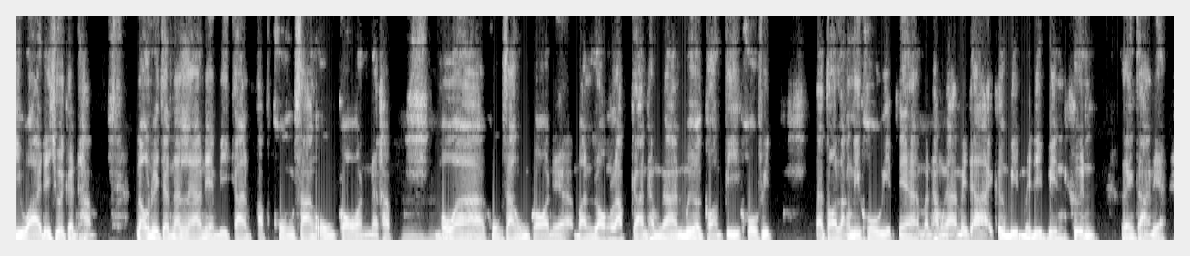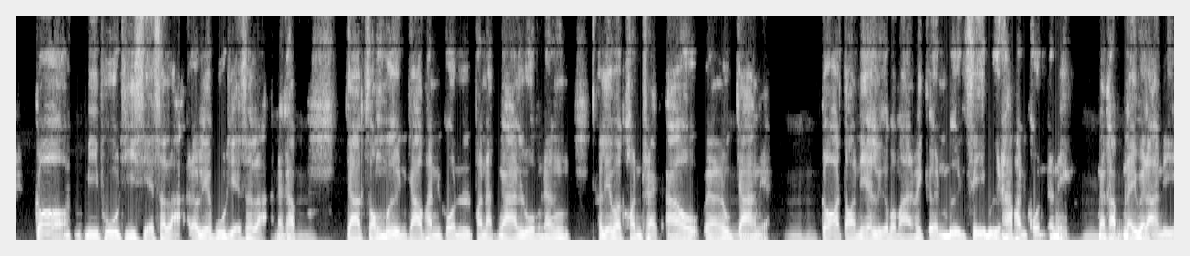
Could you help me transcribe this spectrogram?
EY ได้ช่วยกันทำนอกเหนือจากนั้นแล้วเนี่ยมีการปรับโครงสร้างองค์กรนะครับอืมเพราะว่าโครงสร้างองค์กรเนี่ยมันรองรับการทำงานเมื่อก่อนปีโควิด แต่ตอนหลังมีโควิดเนี่ยมันทำงานไม่ได้เครื่องบินไม่ได้บินขึ้นอะไรต่างๆเนี่ยก็มีผู้ที่เสียสละ เราเรียกผู้เสียสละนะครับ จาก 29,000 คนพนักงานรวมทั้งเขาเรียกว่า contract out ลูกจ้างเนี่ยอืม ก็ตอนนี้เหลือประมาณไม่เกิน1 4 0 0 0 0 5,000คนนั่นเองนะครับ ในเวลานี้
